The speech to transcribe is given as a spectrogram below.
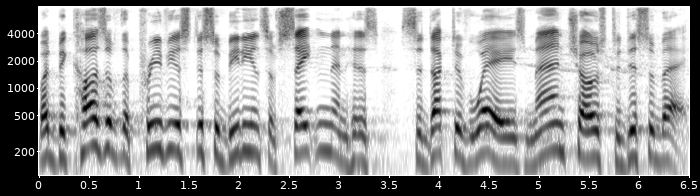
But because of the previous disobedience of Satan and his seductive ways, man chose to disobey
